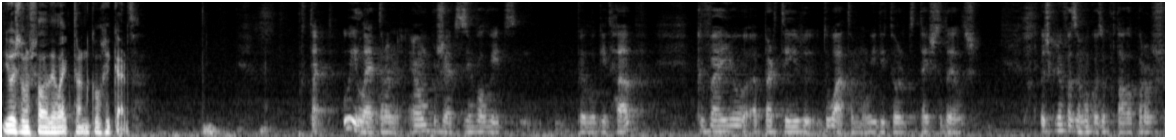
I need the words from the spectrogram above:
e hoje vamos falar de Electron com o Ricardo. Portanto, o Electron é um projeto desenvolvido pelo GitHub que veio a partir do Atom, o editor de texto deles. Eles queriam fazer uma coisa portável para os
